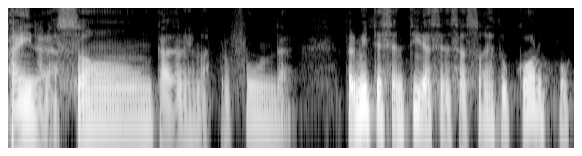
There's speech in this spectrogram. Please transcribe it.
A inalação, cada vez mais profunda, permite sentir as sensações do corpo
